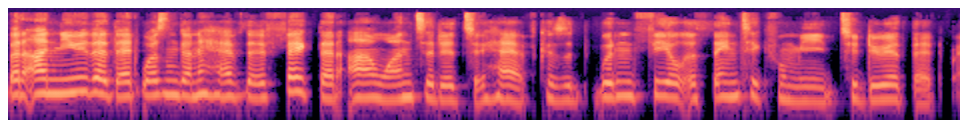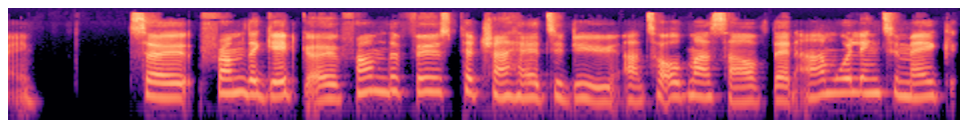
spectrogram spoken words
But I knew that that wasn't going to have the effect that I wanted it to have because it wouldn't feel authentic for me to do it that way. So, from the get go, from the first pitch I had to do, I told myself that I'm willing to make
